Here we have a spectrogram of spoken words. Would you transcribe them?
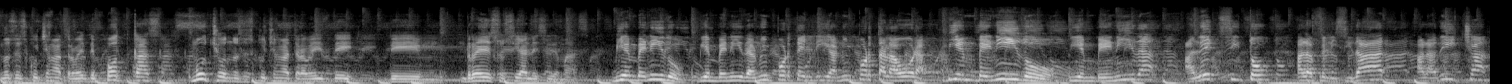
nos escuchan a través de podcast, muchos nos escuchan a través de, de redes sociales y demás. Bienvenido, bienvenida, no importa el día, no importa la hora, bienvenido, bienvenida al éxito, a la felicidad, a la dicha,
